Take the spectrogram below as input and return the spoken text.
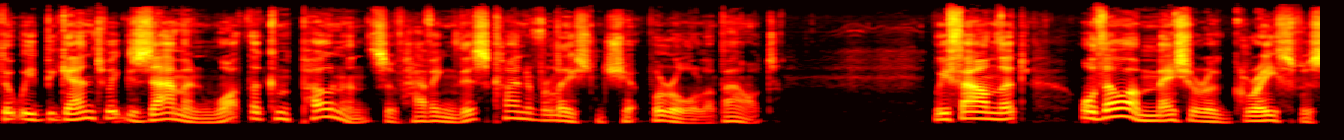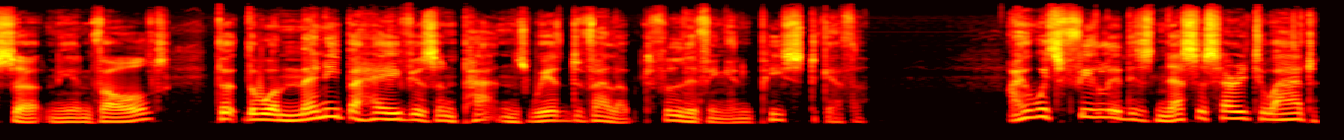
that we began to examine what the components of having this kind of relationship were all about. We found that, although a measure of grace was certainly involved, that there were many behaviors and patterns we had developed for living in peace together. I always feel it is necessary to add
